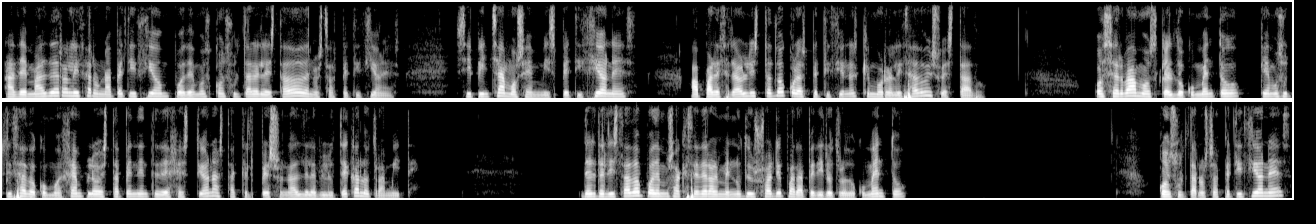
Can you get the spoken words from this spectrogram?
Además de realizar una petición, podemos consultar el estado de nuestras peticiones, si pinchamos en Mis peticiones, aparecerá un listado con las peticiones que hemos realizado y su estado. Observamos que el documento que hemos utilizado como ejemplo está pendiente de gestión hasta que el personal de la biblioteca lo tramite. Desde el listado podemos acceder al menú de usuario para pedir otro documento, consultar nuestras peticiones,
